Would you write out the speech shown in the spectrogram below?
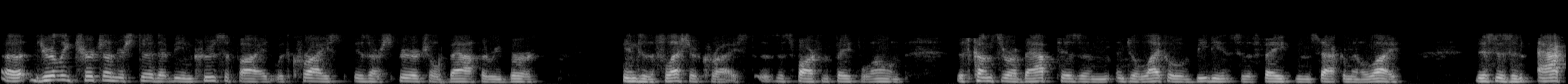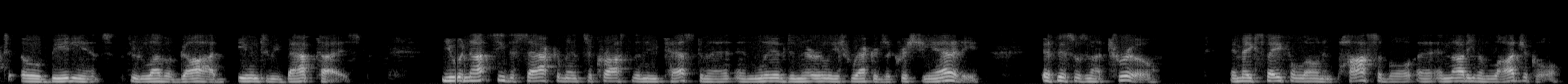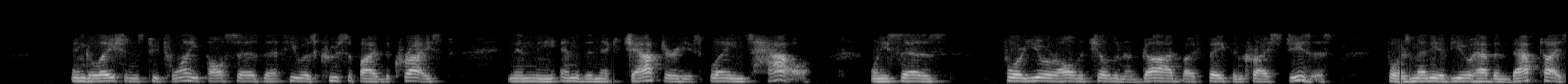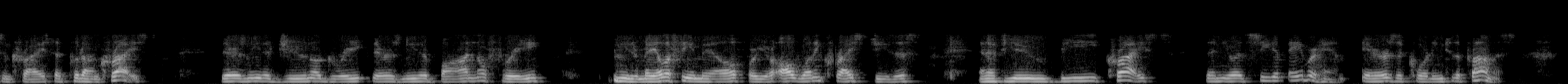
Uh, the early church understood that being crucified with Christ is our spiritual bath or rebirth into the flesh of Christ. This is far from faith alone. This comes through our baptism into a life of obedience to the faith and the sacramental life. This is an act of obedience through love of God, even to be baptized. You would not see the sacraments across the New Testament and lived in the earliest records of Christianity if this was not true. It makes faith alone impossible and not even logical. In Galatians 2:20, Paul says that he was crucified with Christ, and in the end of the next chapter, he explains how when he says, "For you are all the children of God by faith in Christ Jesus." For as many of you have been baptized in Christ have put on Christ. There is neither Jew nor Greek, there is neither bond nor free, neither male or female, for you're all one in Christ Jesus. And if you be Christ, then you're the seed of Abraham, heirs according to the promise.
